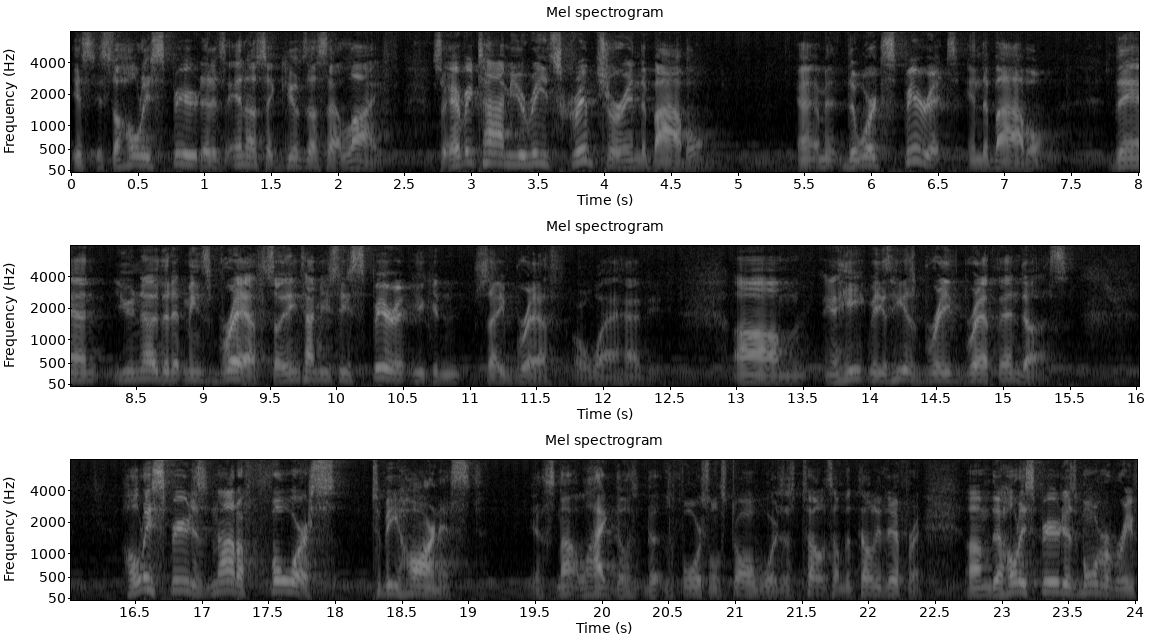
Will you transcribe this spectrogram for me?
It's, it's the Holy Spirit that is in us that gives us that life. So every time you read Scripture in the Bible, I mean, the word Spirit in the Bible, then you know that it means breath. So anytime you see Spirit, you can say breath or what have you. Um, he, because He has breathed breath into us. Holy Spirit is not a force to be harnessed. It's not like the, the, the force on Star Wars. It's to, something totally different. Um, the Holy Spirit is more, of a ref,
